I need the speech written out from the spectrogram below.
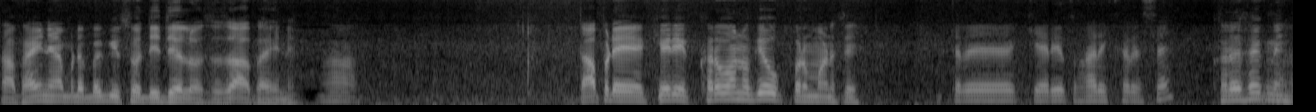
તો આ ભાઈને આપણે બગીચો દીધેલો છે આ ભાઈને. હા. તો આપણે કેરી ખરવાનું કેવું પ્રમાણ છે? અત્યારે કેરી તો સારી ખરે છે. ખરે છે કે નહીં?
